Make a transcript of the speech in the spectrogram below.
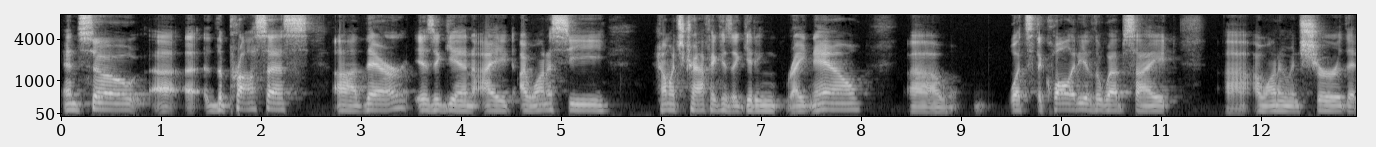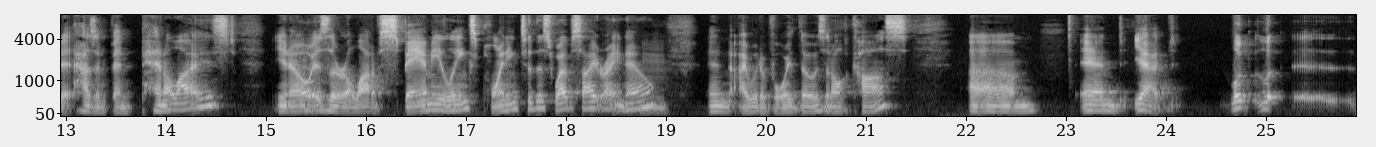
And so uh, uh, the process uh, there is again, I, I want to see how much traffic is it getting right now? Uh, what's the quality of the website? Uh, I want to ensure that it hasn't been penalized. You know, is there a lot of spammy links pointing to this website right now? Mm. And I would avoid those at all costs. Um, and yeah, look, look uh,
